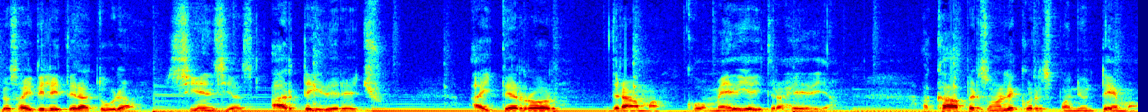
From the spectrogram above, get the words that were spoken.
Los hay de literatura, ciencias, arte y derecho. Hay terror, drama, comedia y tragedia. A cada persona le corresponde un tema,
